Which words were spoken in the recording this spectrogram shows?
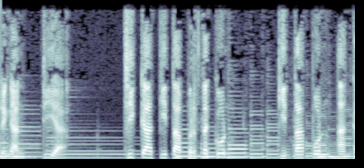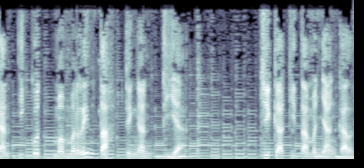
dengan Dia. Jika kita bertekun, kita pun akan ikut memerintah dengan Dia. Jika kita menyangkal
